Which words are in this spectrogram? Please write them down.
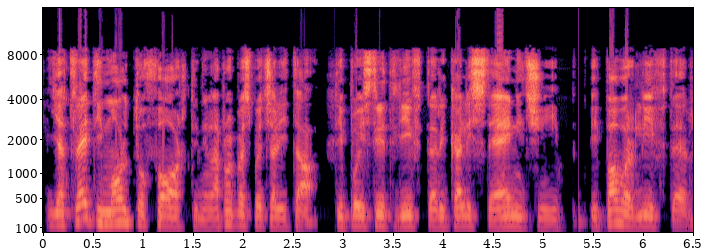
gli atleti molto forti nella propria specialità, tipo i street lifter, i calistenici, i power lifter,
